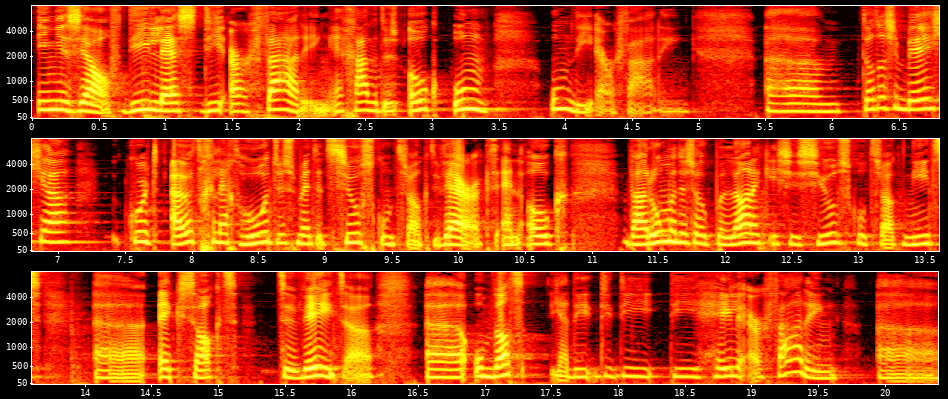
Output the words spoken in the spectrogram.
In jezelf, die les, die ervaring. En gaat het dus ook om, om die ervaring. Um, dat is een beetje kort uitgelegd hoe het dus met het zielscontract werkt. En ook waarom het dus ook belangrijk is je zielscontract niet uh, exact te weten. Uh, omdat ja, die, die, die, die hele ervaring uh,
